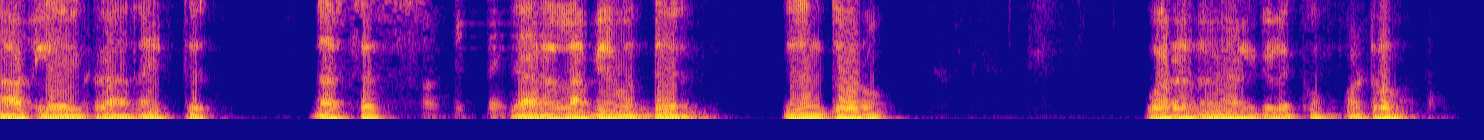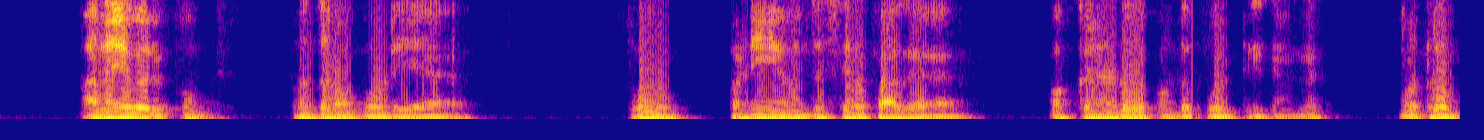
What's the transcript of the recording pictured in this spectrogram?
நாட்டில் இருக்கிற அனைத்து நர்சஸ் யாரெல்லாமே வந்து தினந்தோறும் வர நாள்களுக்கும் மற்றும் அனைவருக்கும் வந்து அவங்களுடைய ஒரு பணியை வந்து சிறப்பாக மக்கள் நடுவே கொண்டு போயிட்டு இருக்காங்க. மற்றும்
